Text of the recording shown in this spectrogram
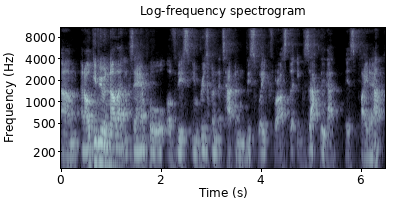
Um, and I'll give you another example of this in Brisbane that's happened this week for us that exactly that is played out.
